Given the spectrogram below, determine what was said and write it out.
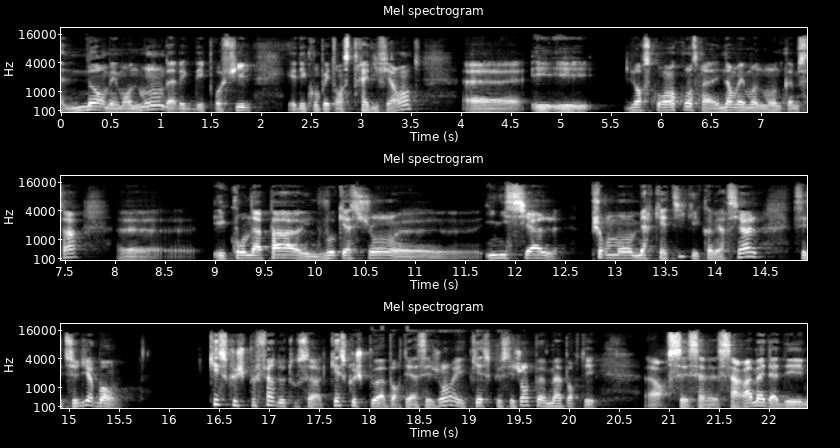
énormément de monde avec des profils et des compétences très différentes. Euh, et lorsqu'on rencontre énormément de monde comme ça euh, et qu'on n'a pas une vocation euh, initiale purement mercatique et commercial, c'est de se dire, bon, qu'est-ce que je peux faire de tout ça? Qu'est-ce que je peux apporter à ces gens et qu'est-ce que ces gens peuvent m'apporter? Alors, ça, ramène à, des,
